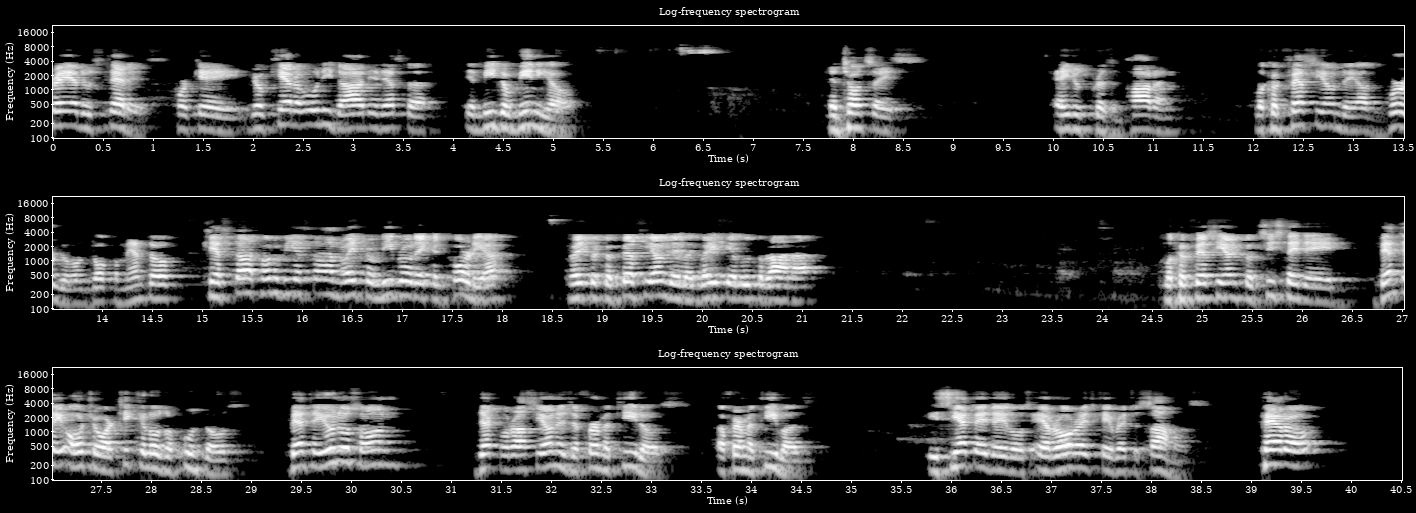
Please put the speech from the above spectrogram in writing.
creen ustedes? Porque yo quiero unidad en esta, en mi dominio. Entonces, ellos presentaron la confesión de Augsburgo, un documento que está, todavía está en nuestro libro de Concordia, nuestra confesión de la Iglesia Luterana. La confesión consiste de 28 artículos o puntos. 21 son declaraciones afirmativas, afirmativas y siete de los errores que rechazamos. Pero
